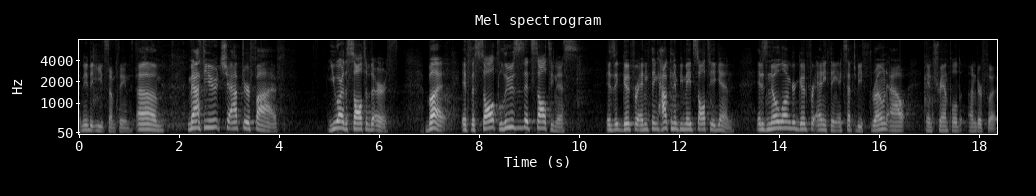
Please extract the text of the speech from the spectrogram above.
I need to eat something. Um, Matthew chapter 5. You are the salt of the earth. But if the salt loses its saltiness, is it good for anything? How can it be made salty again? It is no longer good for anything except to be thrown out and trampled underfoot.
